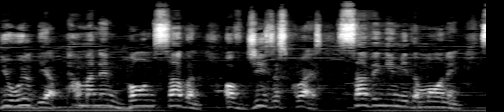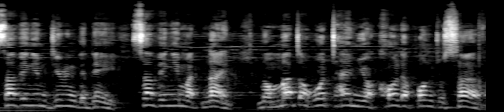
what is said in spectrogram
You will be a permanent bond servant of Jesus Christ, serving him in the morning, serving him during the day, serving him at night. No matter what time you are called upon to serve,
